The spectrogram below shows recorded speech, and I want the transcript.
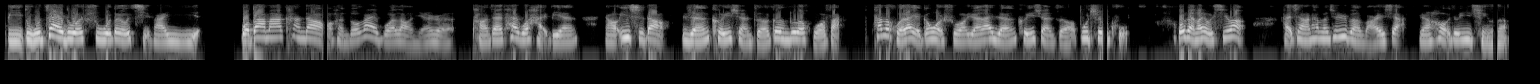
比读再多书都有启发意义。我爸妈看到很多外国老年人躺在泰国海边，然后意识到人可以选择更多的活法。他们回来也跟我说，原来人可以选择不吃苦。我感到有希望。还想让他们去日本玩一下，然后就疫情了。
